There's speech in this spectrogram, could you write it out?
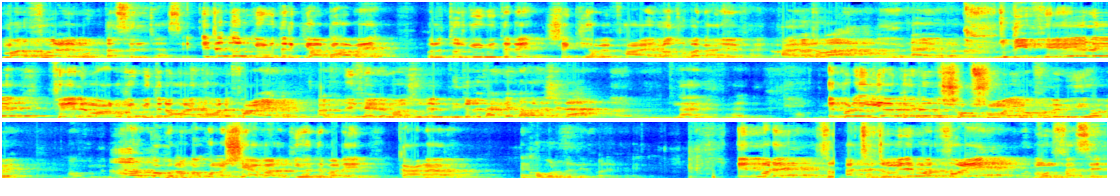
মারফুয়ের মুত্তাসিল যে আছে এটা তর্কির ভিতরে কি হবে? হবে? বলে তর্কির ভিতরে সে কি হবে? ফাইল অথবা নায়েব ফাইল ফাইল অথবা নায়েব যদি ফেলে ফেল মারুফের ভিতরে হয় তাহলে ফাইল আর যদি ফেলে মাজহুলের ভিতরে থাকে তাহলে সেটা ফাইল এরপরে ইয়া কাইডের সব সময় মাফুলে বিহি হবে। আর কখনো কখনো সে আবার কি হতে পারে? কানার খবর দিতে পারে। এরপরে আচ্ছা জমিরে মারফুয়ে মুনফাসিল।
